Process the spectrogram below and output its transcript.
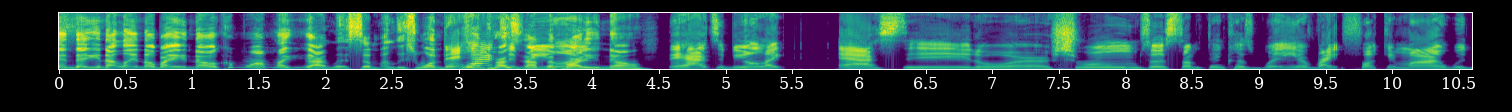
and then you're not letting nobody know. Come on, I'm like, you gotta let some, at least one, They one person out be the party know. they had to be on like acid or shrooms or something because what in your right fucking mind would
